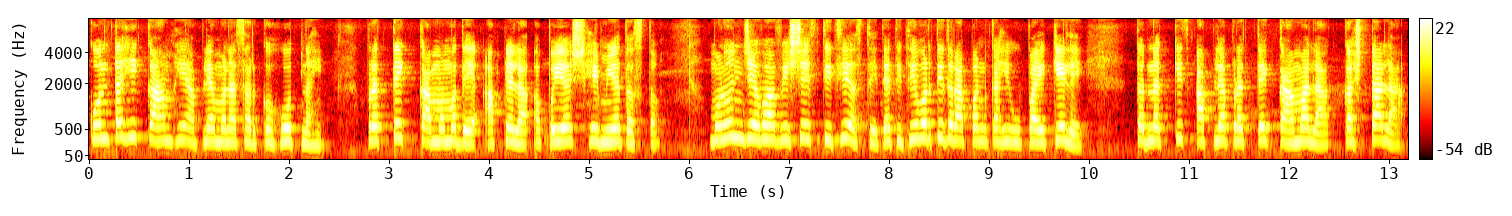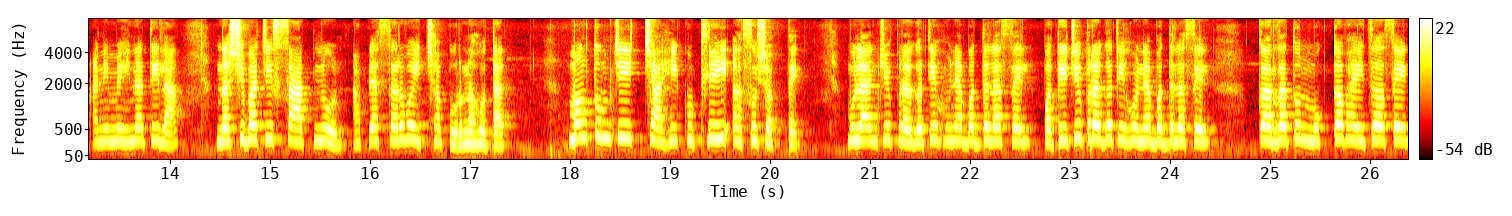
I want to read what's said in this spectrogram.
कोणतंही काम हे आपल्या मनासारखं होत नाही. प्रत्येक कामामध्ये आपल्याला अपयश हे मिळत असतं. म्हणून जेव्हा विशेष तिथी असते त्या तिथीवरती जर आपण काही उपाय केले तर नक्कीच आपल्या प्रत्येक कामाला कष्टाला आणि मेहनतीला नशिबाची साथ मिळून आपल्या सर्व इच्छा पूर्ण होतात. मग तुमची इच्छा ही कुठलीही असू शकते. मुलांची प्रगती होण्याबद्दल असेल पतीची प्रगती होण्याबद्दल असेल कर्जातून मुक्त व्हायचं असेल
